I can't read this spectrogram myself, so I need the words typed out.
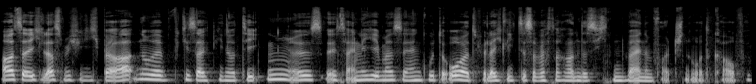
Außer ich lasse mich wirklich beraten oder wie gesagt, Winotheken ist, ist eigentlich immer sehr ein guter Ort. Vielleicht liegt es einfach daran, dass ich den Wein am falschen Ort kaufe.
